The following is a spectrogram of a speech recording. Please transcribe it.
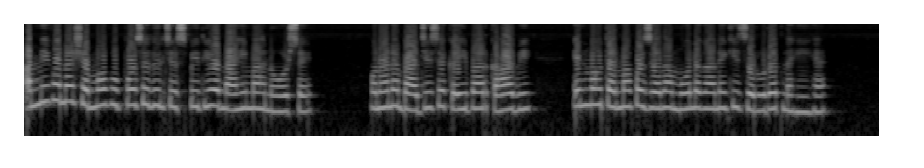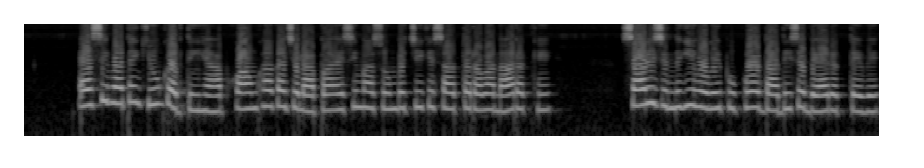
अम्मी को ना शम्मो पुप्पो से दिलचस्पी थी और ना ही महनूर से। उन्होंने बाजी से कई बार कहा भी इन मोहतरमा को ज़्यादा मुँह लगाने की ज़रूरत नहीं है। ऐसी बातें क्यों करती हैं? आप ख्वाम खा का जलापा, ऐसी मासूम बच्ची के साथ तो रवा ना रखें। सारी ज़िंदगी हो गई पुप्पो और दादी से बैर रखते हुए।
